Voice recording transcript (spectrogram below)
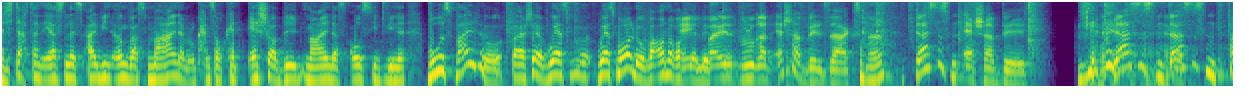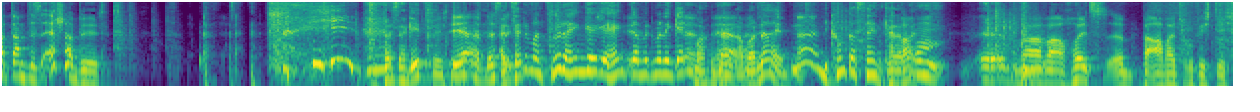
Weil ich dachte dann erst, lässt Alvin irgendwas malen, aber du kannst auch kein Escher-Bild malen, das aussieht wie eine. Wo ist Waldo? Äh, Where's, where's Waldo? War auch noch auf der Ey, Liste. weil, wo du gerade Escher-Bild sagst, ne? Das ist ein Escher-Bild. Das ist ein, das ist ein verdammtes Escher-Bild. Besser geht's nicht. ne? Ja, besser- Als hätte man es nur dahin gehängt, damit man den Gag machen kann. ja. Aber nein. Nein. Wie kommt das denn? Keiner weiß. Warum äh, war, war Holzbearbeitung wichtig?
